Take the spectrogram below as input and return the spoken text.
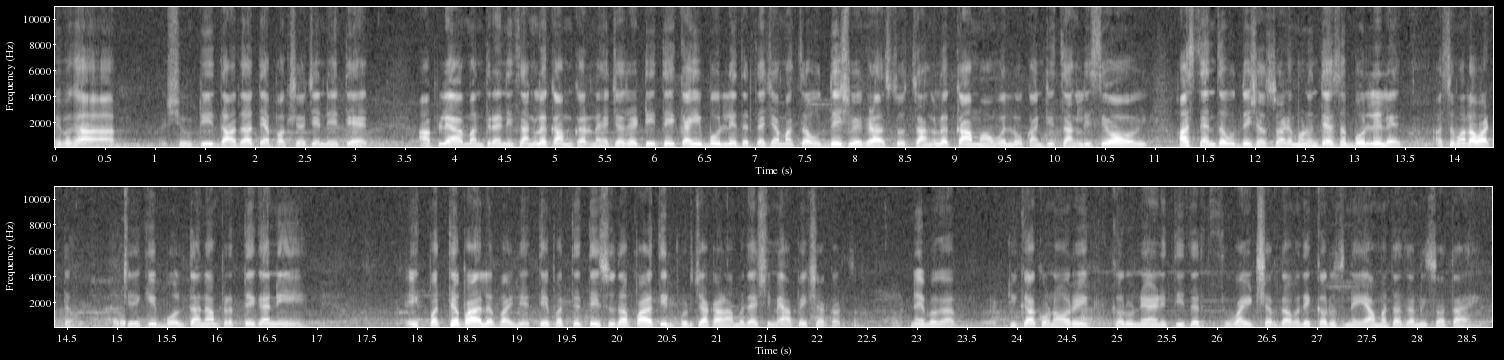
हे बघा शेवटी दादा त्या पक्षाचे नेते आहेत. आपल्या मंत्र्यांनी चांगलं काम करणं ह्याच्यासाठी ते काही बोलले तर त्याच्यामागचा उद्देश वेगळा असतो. चांगलं काम व्हावं लोकांची चांगली सेवा व्हावी हाच त्यांचा उद्देश असतो आणि म्हणून ते असं बोललेले आहेत असं मला वाटतं. जे की बोलताना प्रत्येकाने एक पथ्य पाळलं पाहिजे. ते पथ्य ते सुद्धा पाळतील पुढच्या काळामध्ये अशी मी अपेक्षा करतो. नाही बघा टीका कोणावरही करू नये आणि ती तर वाईट शब्दामध्ये करूच नये या मताचा मी स्वतः आहे.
